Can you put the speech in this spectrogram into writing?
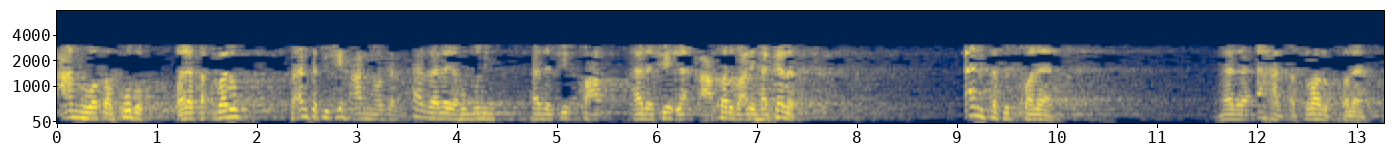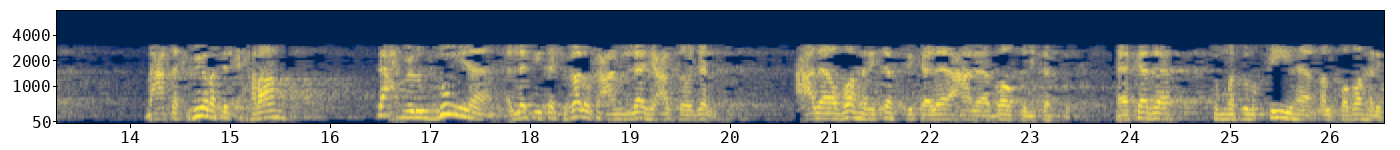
عنه وترفضه ولا تقبله فأنت تشيح عنه وكذا هذا لا يهمني هذا شيء صعب هذا شيء لا أعترض عليه هكذا. أنت في الصلاة. هذا أحد أسرار الصلاة. مع تكبيرة الإحرام تحمل الدنيا التي تشغلك عن الله عز وجل على ظهر كفك لا على باطن كفك. هكذا ثم تلقيها خلف ظهرك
